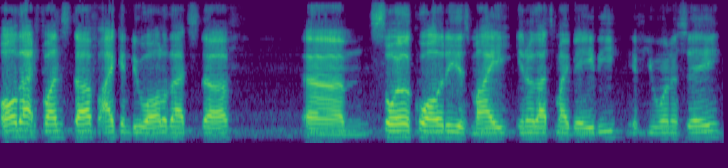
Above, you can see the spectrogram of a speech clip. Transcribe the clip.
all that fun stuff, I can do all of that stuff. Um, soil quality is my, you know, that's my baby, if you want to say.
